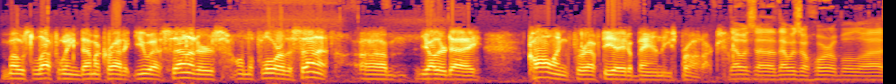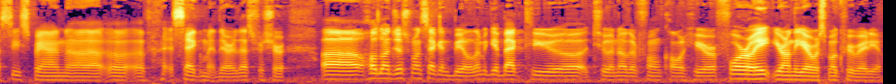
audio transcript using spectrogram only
most left wing Democratic U.S. senators on the floor of the Senate um, the other day calling for FDA to ban these products. That was a that was a horrible uh, C-SPAN uh, uh, segment there. That's for sure. Uh, hold on, just one second, Bill. Let me get back to you uh, to another phone call here. 408, You're on the air with Smoke Free Radio.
